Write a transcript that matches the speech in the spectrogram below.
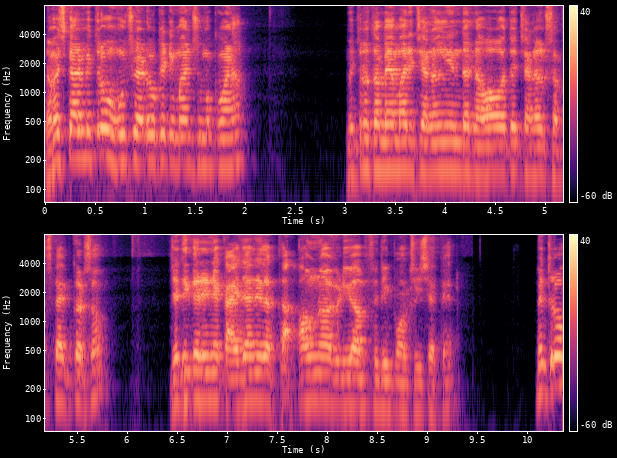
નમસ્કાર મિત્રો, હું છું એડવોકેટ હિમાંશુ મકવાણા. મિત્રો, તમે અમારી ચેનલની અંદર નવા હો તો ચેનલ સબસ્ક્રાઇબ કરશો, જેથી કરીને કાયદાને લગતા અવનવા વીડિયો આપ સુધી પહોંચી શકે. મિત્રો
